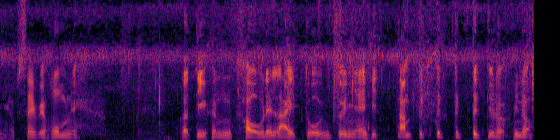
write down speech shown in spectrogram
นี่ครับใส่ไปห่มนี่ปกติขันเข่าได้หลายตัวตัวใหญ่ที่ต่ำตึกตึกตึกตึกอยู่ดอกพี่น้อง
